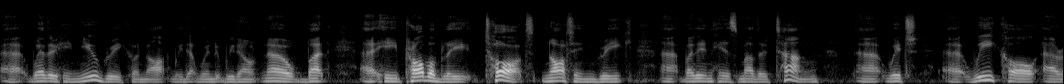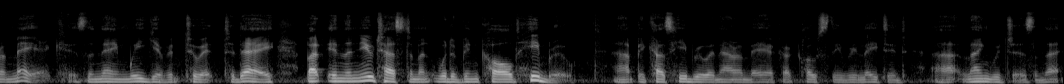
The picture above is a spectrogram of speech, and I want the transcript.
uh, whether he knew Greek or not, we don't, we don't know, but uh, he probably taught not in Greek, uh, but in his mother tongue, uh, which uh, we call Aramaic, is the name we give it to it today, but in the New Testament would have been called Hebrew, uh, because Hebrew and Aramaic are closely related languages, and that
